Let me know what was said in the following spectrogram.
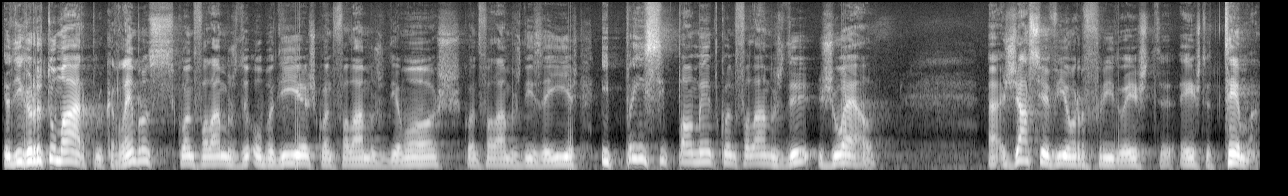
Eu digo retomar, porque lembram-se quando falámos de Obadias, quando falámos de Amós, quando falámos de Isaías e principalmente quando falámos de Joel, ah, já se haviam referido a este, a este tema.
